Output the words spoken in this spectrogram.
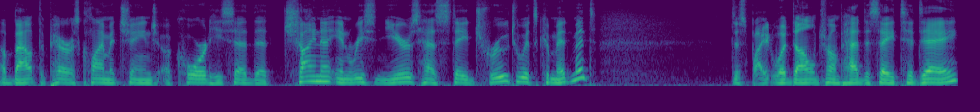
about the Paris Climate Change Accord. He said that China in recent years has stayed true to its commitment. Despite what Donald Trump had to say today,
